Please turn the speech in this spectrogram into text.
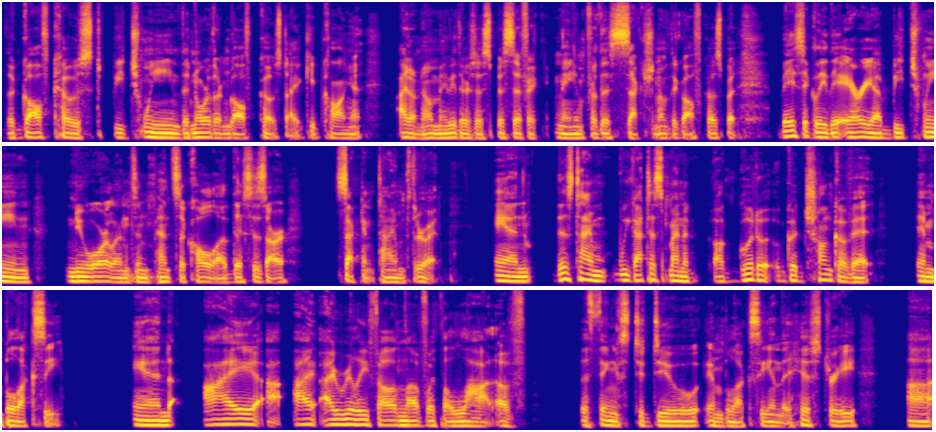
the Gulf Coast between the northern Gulf Coast. I keep calling it. I don't know. Maybe there's a specific name for this section of the Gulf Coast, but basically the area between New Orleans and Pensacola. This is our second time through it, and this time we got to spend a, a good a good chunk of it in Biloxi, and I I I really fell in love with a lot of the things to do in Biloxi and the history. Uh,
